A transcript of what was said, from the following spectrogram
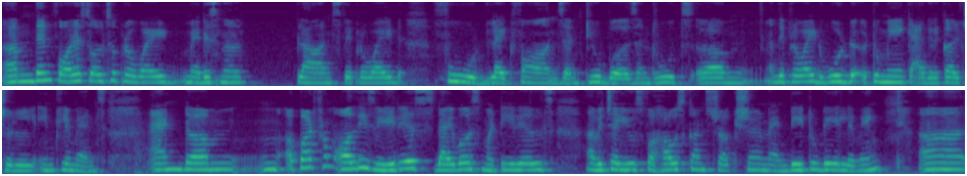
um, then forests also provide medicinal plants. They provide food like ferns and tubers and roots. Um, and they provide wood to make agricultural implements. And um, apart from all these various diverse materials uh, which are used for house construction and day-to-day living uh,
